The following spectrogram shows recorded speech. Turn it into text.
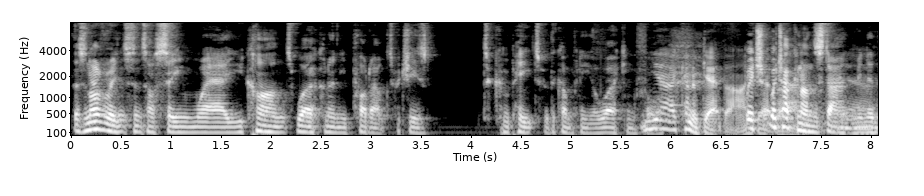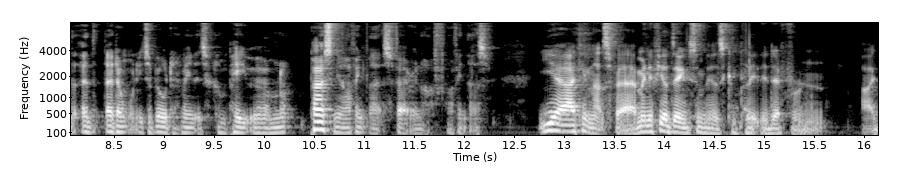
there's another instance I've seen where you can't work on any product which is to compete with the company you're working for. Yeah, I kind of get that. I Which, get which I can understand. I mean, they, don't want you to build a meter to compete with them. Personally, I think that's fair enough. I think that's Yeah, I think that's fair. I mean, if you're doing something that's completely different, I,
